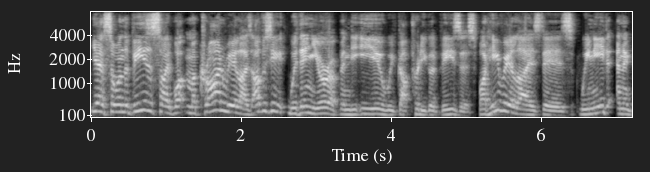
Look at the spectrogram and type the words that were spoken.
Yeah, so on the visa side, what Macron realized, obviously within Europe and the EU, we've got pretty good visas. What he realized is we need an,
